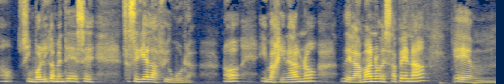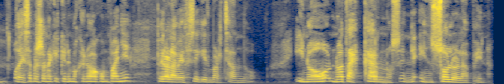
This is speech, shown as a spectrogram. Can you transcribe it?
¿no? Simbólicamente ese, esa sería la figura, ¿no? Imaginarnos de la mano de esa pena em, o de esa persona que queremos que nos acompañe, pero a la vez seguir marchando y no, no atascarnos en, en solo la pena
